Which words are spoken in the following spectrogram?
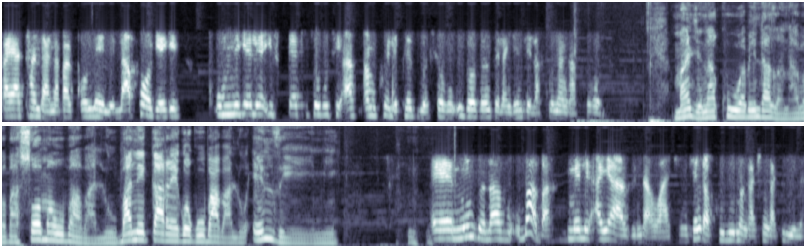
bayathandana baqonene lapho-ke ke umnikele istep sokuthi amkhwele phezu kwehloko uzozenzela ngendlela afuna ngakhona. Manje nakhuwa bentazana aba basoma ubaba lo banekareko kubaba lo enzeni? eh Mindlo Love ubaba kumele ayazi indawo yakhe njengakhuluma ngasho ngathi mina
